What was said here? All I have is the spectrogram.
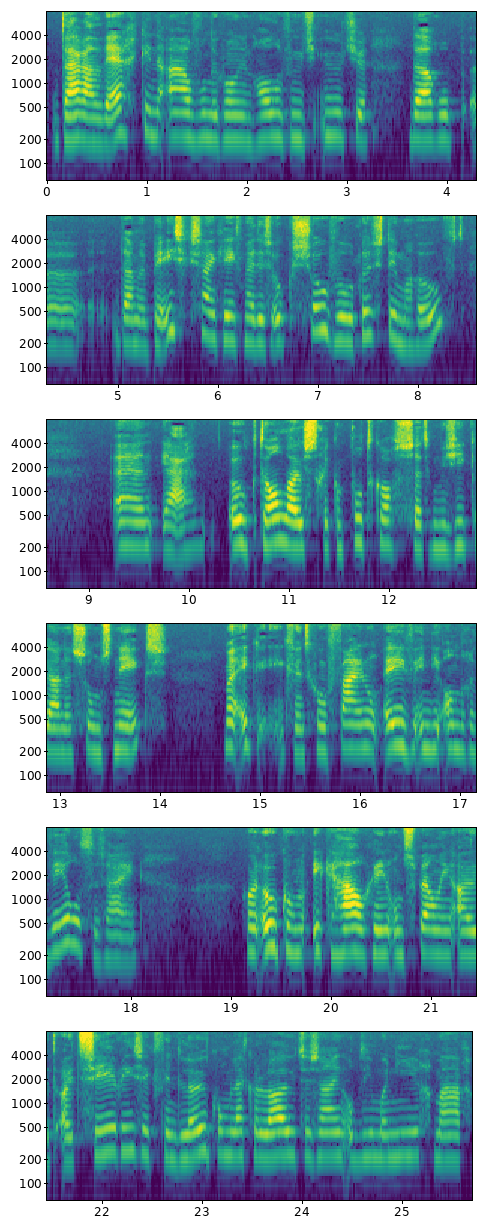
daaraan werken in de avonden. Gewoon een half uurtje, uurtje daarop uh, daarmee bezig zijn. Geeft mij dus ook zoveel rust in mijn hoofd. En ja, ook dan luister ik een podcast, zet ik muziek aan en soms niks. Maar ik, ik vind het gewoon fijn om even in die andere wereld te zijn. Gewoon ook om, ik haal geen ontspanning uit uit series. Ik vind het leuk om lekker lui te zijn op die manier. Maar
